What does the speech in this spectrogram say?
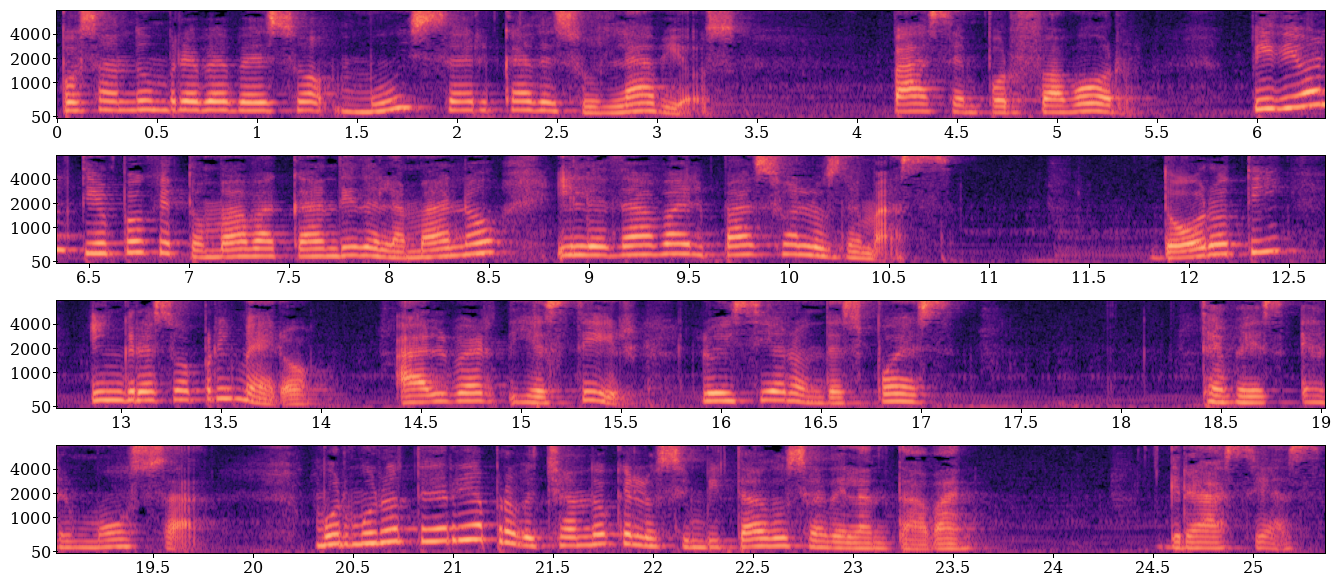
posando un breve beso muy cerca de sus labios. Pasen, por favor. Pidió al tiempo que tomaba a Candy de la mano y le daba el paso a los demás. Dorothy ingresó primero. Albert y Steer lo hicieron después. Te ves hermosa, murmuró Terry aprovechando que los invitados se adelantaban. Gracias,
